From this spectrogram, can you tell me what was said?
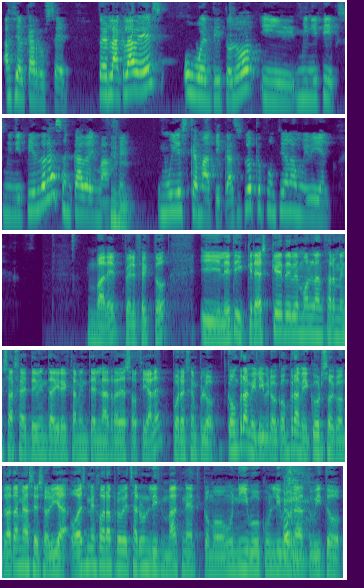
hacia el carrusel. Entonces la clave es un buen título y mini tips, mini píldoras en cada imagen, muy esquemáticas. Es lo que funciona muy bien. Vale, perfecto. Y Leti, ¿crees que debemos lanzar mensajes de venta directamente en las redes sociales? Por ejemplo, compra mi libro, compra mi curso, contrátame asesoría. ¿O es mejor aprovechar un lead magnet como un ebook, un libro gratuito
